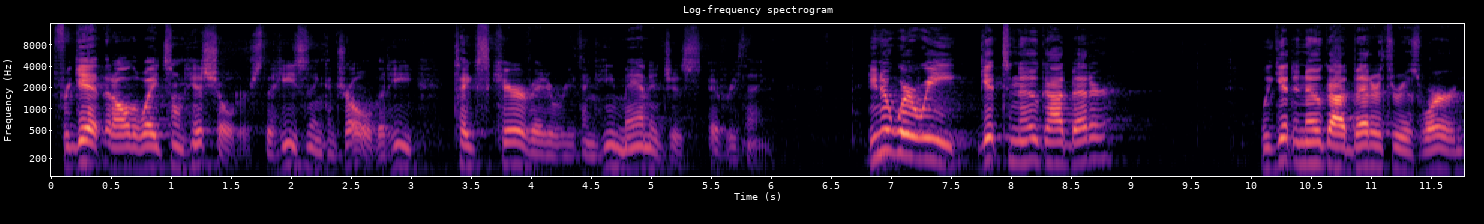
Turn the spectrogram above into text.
Forget that all the weight's on his shoulders, that he's in control, that he takes care of everything, he manages everything. You know where we get to know God better? We get to know God better through his word.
